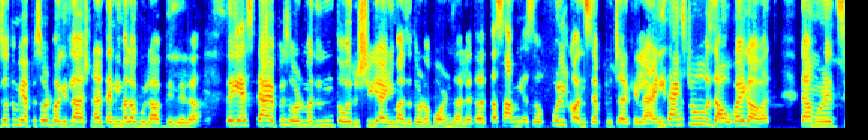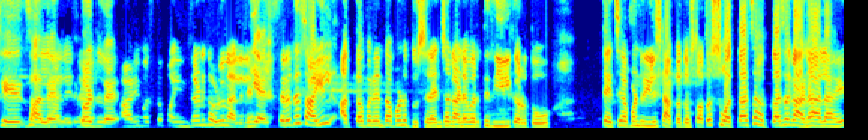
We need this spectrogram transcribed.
जो तुम्ही एपिसोड बघितला असणार त्यांनी मला गुलाब दिलेलं. तर येस त्या एपिसोड मधून तो ऋषी आणि माझं थोडं बॉन्ड झालं. तर तसं आम्ही असं फुल कॉन्सेप्ट विचार केला. आणि थँक्स टू जाऊबाई गावात त्यामुळेच हे झालंय. घडलंय. आणि मस्त पैंजण घडून आलेले. येस खरं तर साहिल आतापर्यंत आपण दुसऱ्यांच्या गाण्यावरती रील करतो. त्याचे आपण रील्स टाकत असतो. आता स्वतःचं हक्काचं गाणं आलं आहे.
